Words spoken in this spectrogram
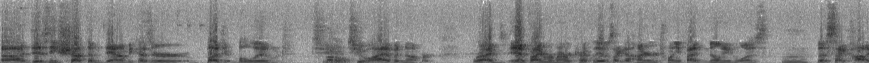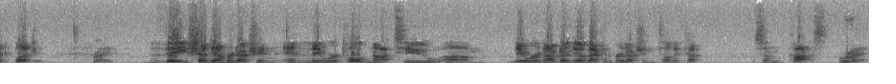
uh, Disney shut them down because their budget ballooned to Oh. too high of a number. right, I- if I remember correctly, it was like 125 million was Mhm. the psychotic budget. right. They shut down production and they were told not to. Um, they were not going to go back into production until they cut some costs. Right.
